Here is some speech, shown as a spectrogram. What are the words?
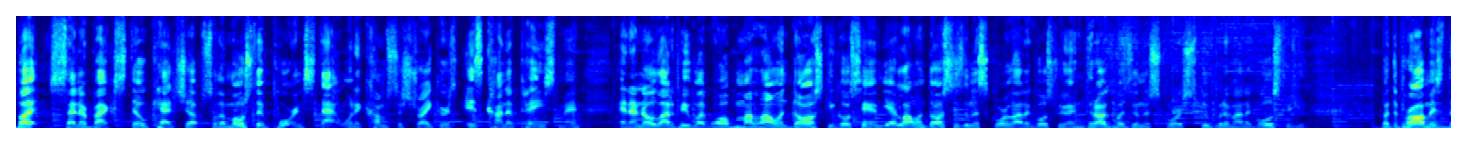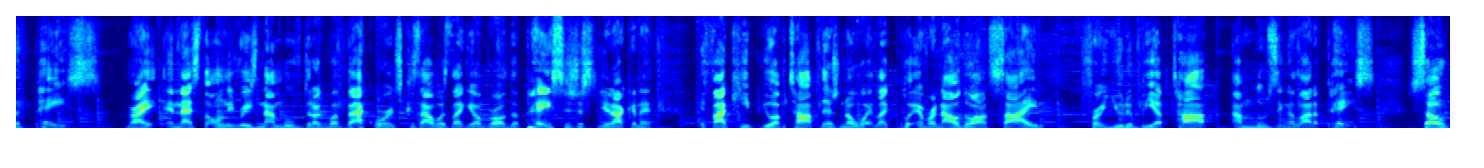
but center backs still catch up. So the most important stat when it comes to strikers is kind of pace, man. And I know a lot of people like, well, my Lewandowski goes ham. Yeah, Lewandowski's gonna score a lot of goals for you, and Drogba's gonna score a stupid amount of goals for you. But the problem is the pace, right? And that's the only reason I moved Drogba backwards because I was like, yo, bro, the pace is just, you're not going to, if I keep you up top, there's no way, like putting Ronaldo outside for you to be up top, I'm losing a lot of pace. So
